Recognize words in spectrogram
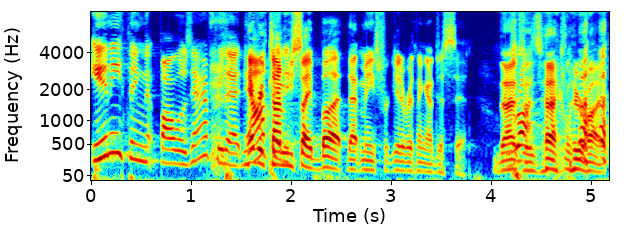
anything that follows after that, every not that time it- you say but, that means forget everything I just said. That's Right. exactly right.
